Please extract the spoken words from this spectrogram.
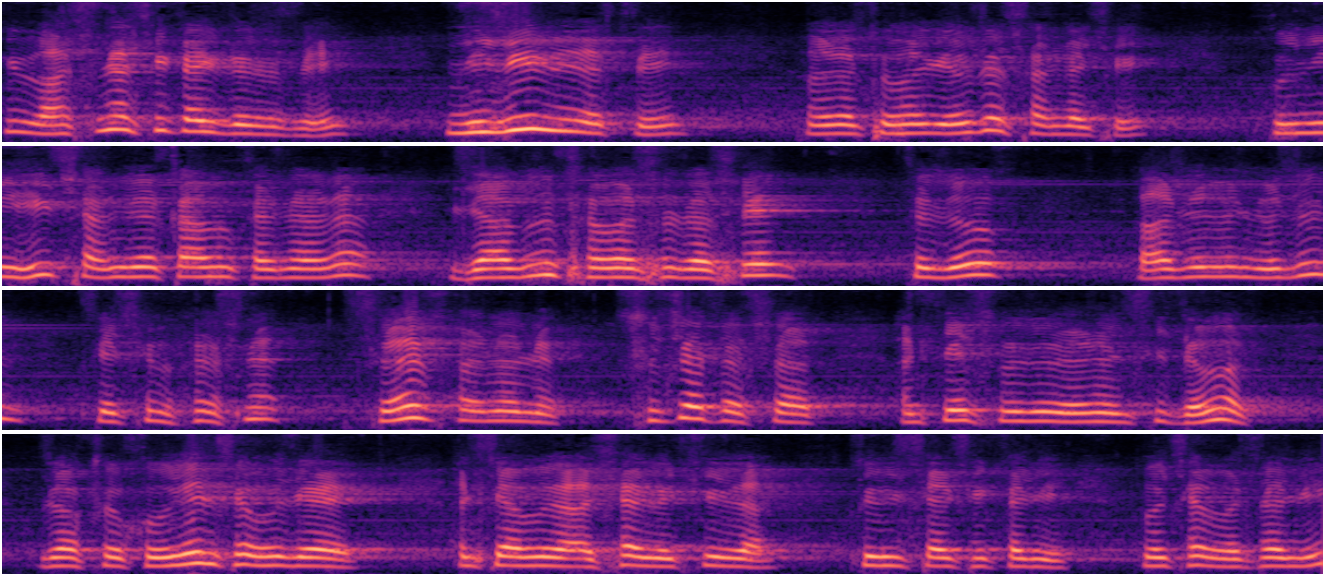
की वाचण्याची काही गरज नाही निधी मिळत नाही मला तुम्हाला एवढंच सांगायचे कुणीही चांगलं काम करणारा जागरूक सभासद असेल तर लोक पार्लमेंटमधून त्याचे प्रश्न सहजपणाने सुचत असतात. आणि ते सोडून म्हणजे धमक डॉक्टर कोल्यांच्यामध्ये आहे. आणि त्यामुळे अशा व्यक्तीला तुम्ही त्या ठिकाणी मोठ्या मताने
